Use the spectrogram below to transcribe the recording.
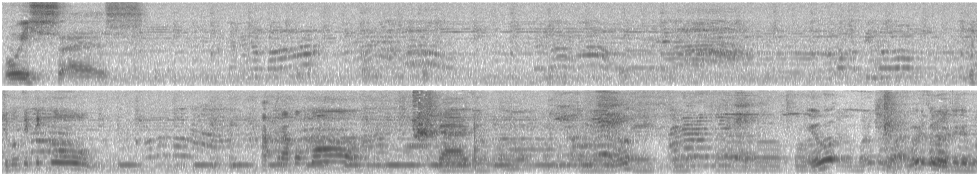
Oh Wis as bojoku pitikku aku mau ya jangan Ibu, baru keluar. Baru keluar Bu.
